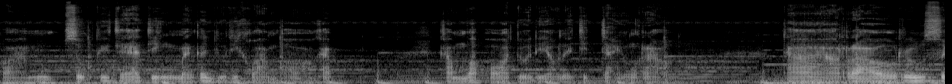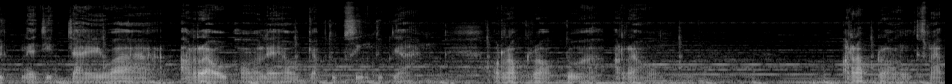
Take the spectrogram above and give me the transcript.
ความสุขที่แท้จริงมันก็อยู่ที่ความพอครับคำว่าพอตัวเดียวในจิตใจของเรา ถ้าเรารู้สึกในจิตใจว่าเราพอแล้วกับทุกสิ่งทุกอย่าง รอบๆตัวเรา รับรองครับ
